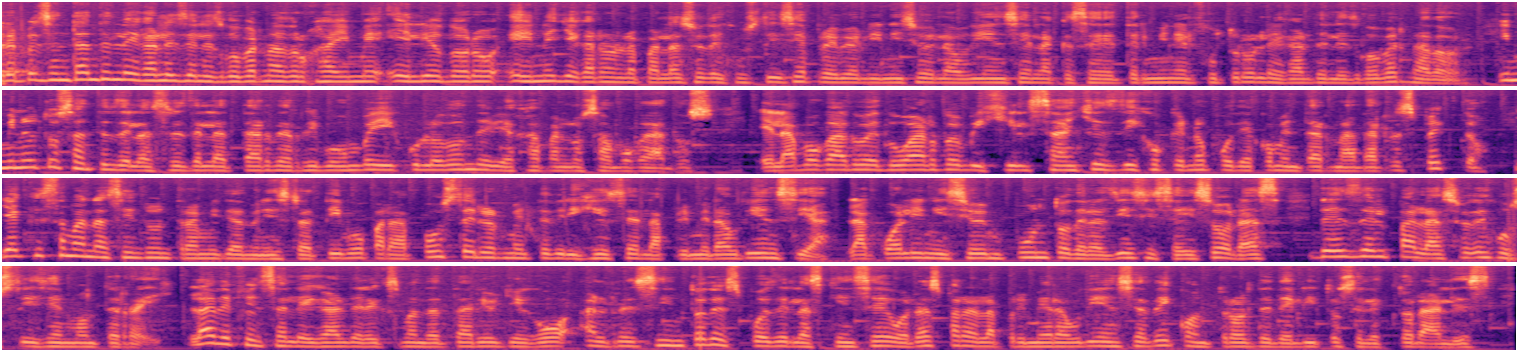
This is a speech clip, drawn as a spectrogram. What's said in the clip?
Representantes legales del exgobernador Jaime Eliodoro N llegaron al Palacio de Justicia previo al inicio de la audiencia en la que se determina el futuro legal del exgobernador. Y minutos antes de las 3 de la tarde arribó un vehículo donde viajaban los abogados. El abogado Eduardo Vigil Sánchez dijo que no podía comentar nada al respecto, ya que estaban haciendo un trámite administrativo para posteriormente dirigirse a la primera audiencia, la cual inició en punto de las 16 horas desde el Palacio de Justicia en Monterrey. La defensa legal del exmandatario llegó al recinto después de las 15 horas para la primera audiencia de control de delitos electorales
